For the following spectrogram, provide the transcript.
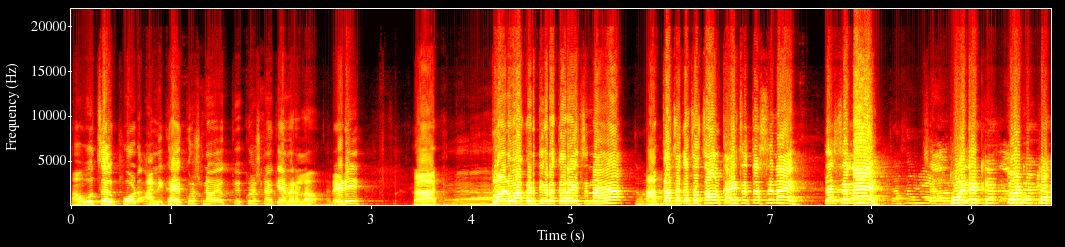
हा, उचल फोड आणि काय कृष्ण कृष्ण कॅमेरा लाव. रेडी हा तोंड वाकड तिकडे करायचं नाही हा? हा कचा कचा चावून खायचं तसं नाही तसं नाही. तोंडात टाक तोंडात टाक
